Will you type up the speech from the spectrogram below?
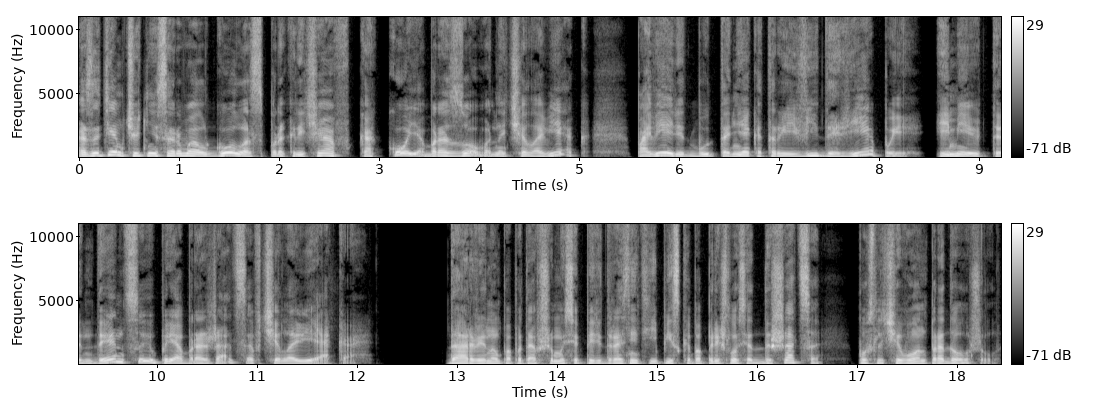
А затем чуть не сорвал голос, прокричав, какой образованный человек поверит, будто некоторые виды репы имеют тенденцию преображаться в человека. Дарвину, попытавшемуся передразнить епископа, пришлось отдышаться, после чего он продолжил.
